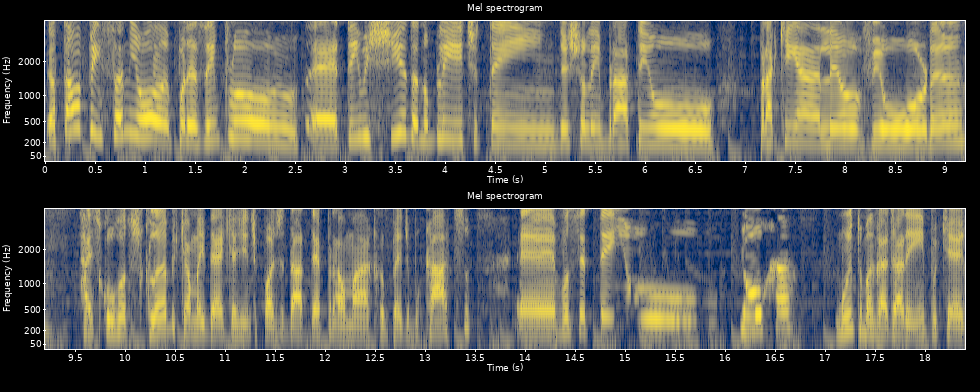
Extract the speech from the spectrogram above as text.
Eu tava pensando em, por exemplo, é, tem o Ishida no Bleach, tem, deixa eu lembrar, tem o, pra quem leu, viu o Oran High School Rotary Club, que é uma ideia que a gente pode dar até para uma campanha de Bukatsu. É, você tem o Yoka, muito mangá de harém, porque é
